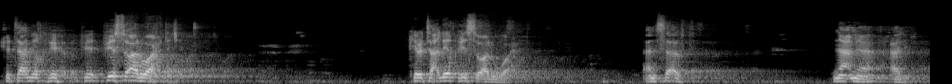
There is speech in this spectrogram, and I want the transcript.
في تعليق في, في, في سؤال واحد أجل. كل تعليق في سؤال واحد. أنت سألت. نعم يا علي.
